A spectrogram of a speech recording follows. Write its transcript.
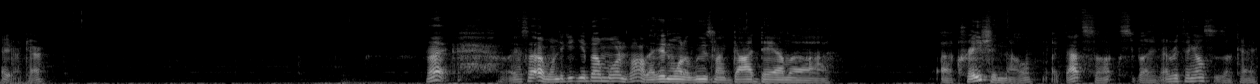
There you are, Terror. Right. Like I said, I wanted to get you Yubel more involved. I didn't want to lose my goddamn uh, uh, creation though. Like that sucks, but everything else is okay.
